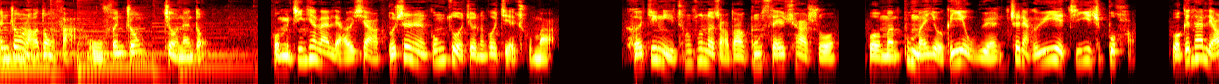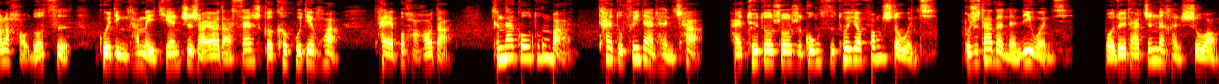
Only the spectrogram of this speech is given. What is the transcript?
分钟劳动法，五分钟就能懂。我们今天来聊一下，不胜任工作就能够解除吗？何经理匆匆的找到公司 HR 说，我们部门有个业务员，这两个月业绩一直不好。我跟他聊了好多次，规定他每天至少要打三十个客户电话，他也不好好打。跟他沟通吧，态度非但很差，还推脱说是公司推销方式的问题，不是他的能力问题。我对他真的很失望。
